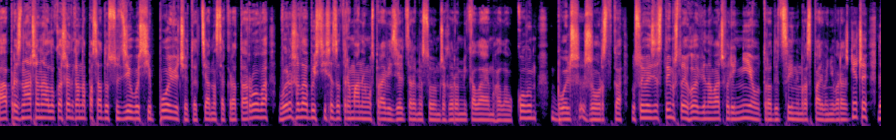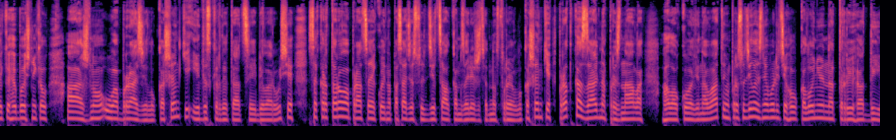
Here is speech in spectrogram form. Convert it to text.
а прызначаная лукашенко на пасаду суддзі осіповича татяна сакратарова вырашыла абысціся затрыманым у справе зельцара мясцовым жыхаром мікалаем галаўковым больш жорстка. У сувязі з тым што яго абвінавачвалі не ў традыцыйным распальванні варажнечы да кгбшнікаў ажно у абразе лукашэнкі і дыскрэдытацыі беларусі сакратарова праца якой на пасадзе суддзі цалкам залежыць ад настрояў лукашэнкі прадказальна прызнала галаўкова вінаватым прысудзіла зняволіць яго ў калонію на тры гады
